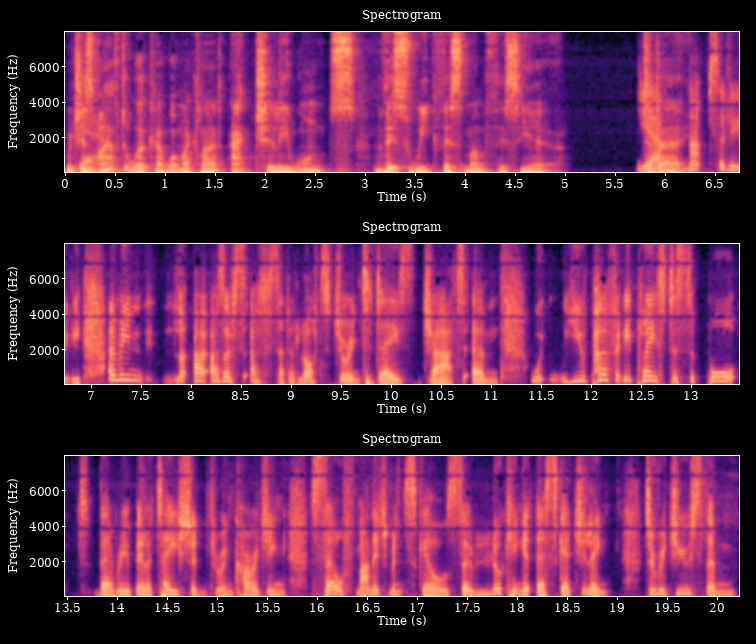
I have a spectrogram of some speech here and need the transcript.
which yeah. is I have to work out what my client actually wants this week, this month, this year. Yeah, today. absolutely. I mean, as I've, as I've, said a lot during today's chat, um, you're perfectly placed to support their rehabilitation through encouraging self management skills. So, looking at their scheduling to reduce them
